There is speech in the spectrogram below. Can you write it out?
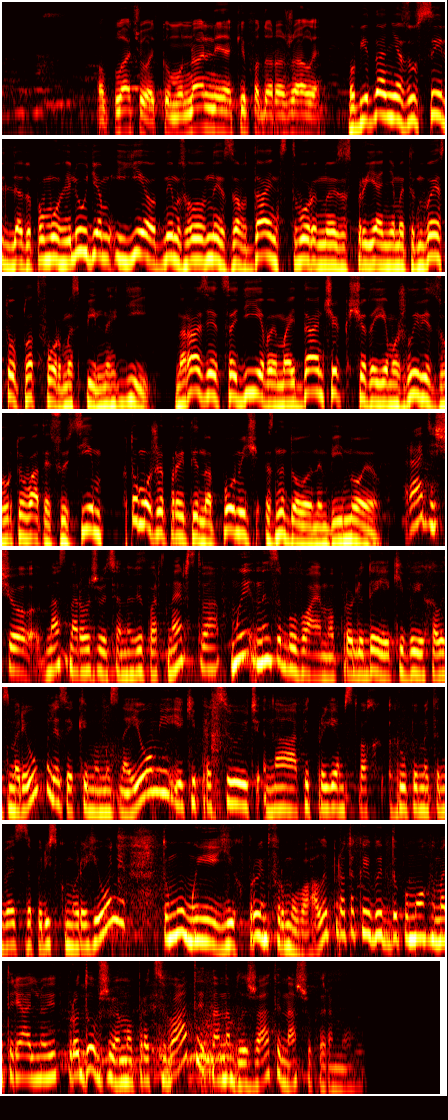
оплачувати комунальні, які подорожали. Об'єднання зусиль для допомоги людям і є одним з головних завдань створеної за сприяння Метинвесту платформи спільних дій. Наразі це дієвий майданчик, що дає можливість згуртуватись усім, хто може прийти на поміч знедоленим війною. Раді, що в нас народжуються нові партнерства. Ми не забуваємо про людей, які виїхали з Маріуполя, з якими ми знайомі, які працюють на підприємствах групи Метинвест в Запорізькому регіоні. Тому ми їх проінформували про такий вид допомоги матеріальної. Продовжуємо працювати та наближати нашу перемогу.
